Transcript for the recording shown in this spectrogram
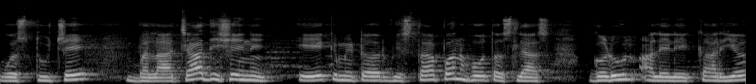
वस्तूचे बलाच्या दिशेने एक मीटर विस्थापन होत असल्यास घडून आलेले कार्य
